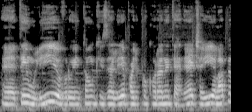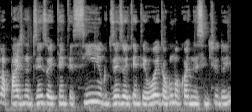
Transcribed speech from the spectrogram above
é, tem um livro, então quiser ler, pode procurar na internet aí, lá pela página 285, 288, alguma coisa nesse sentido aí.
